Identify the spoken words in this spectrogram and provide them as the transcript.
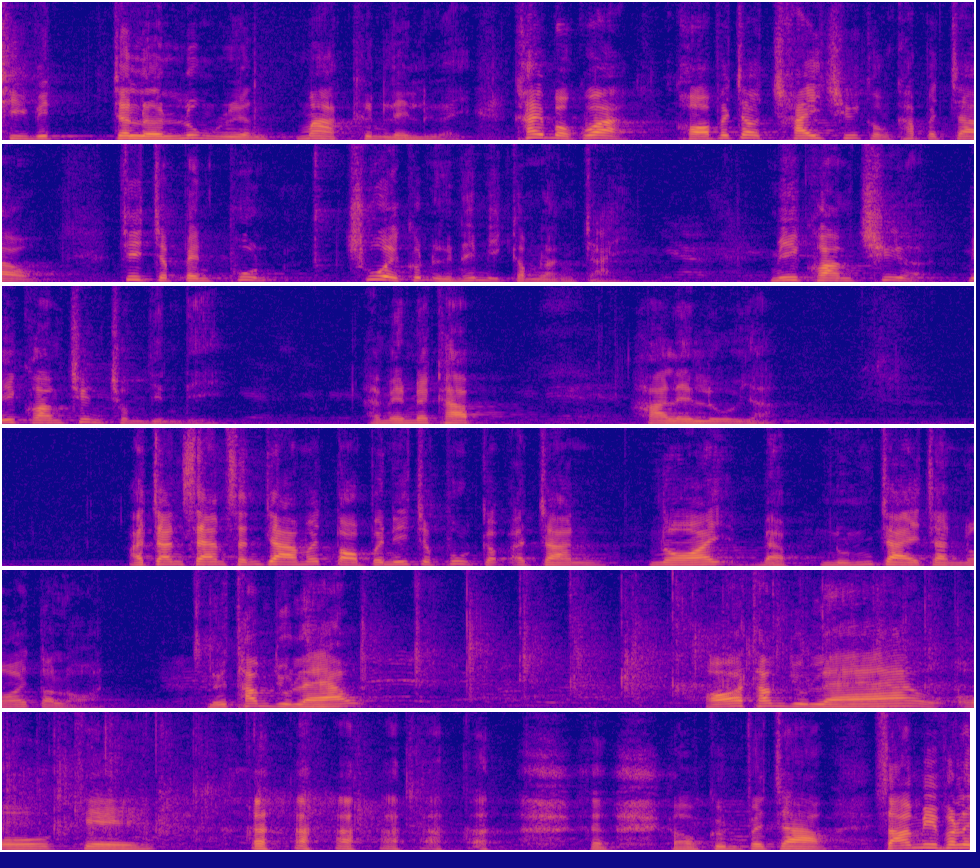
ชีวิตเจริญรุ่งเรืองมากขึ้นเรื่อยๆ ใครบอกว่าขอพระเจ้าใช้ชีวิตของข้าพเจ้า ที่จะเป็นผู้ช่วยคนอื่นให้มีกำลังใจ มีความเชื่อมีความชื่นชมยินดีอเมนไหมครับฮาเลลูยา อาจารย์แซมสัญญาไว้ต่อไปนี้จะพูดกับอาจารย์น้อยแบบหนุนใจอาจารย์น้อยตลอด หรือทำอยู่แล้ว อ๋อทำอยู่แล้ว โอเค ขอบคุณพระเจ้า สามีภรร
